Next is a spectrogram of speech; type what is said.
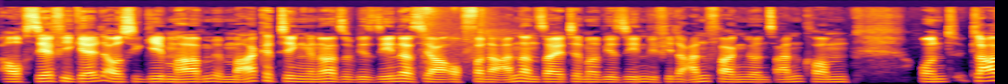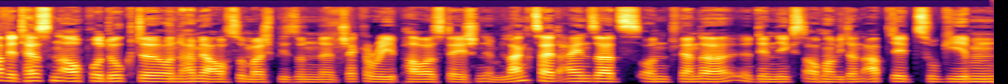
auch sehr viel Geld ausgegeben haben im Marketing. Ne? Also wir sehen das ja auch von der anderen Seite immer. Wir sehen, wie viele Anfragen wir uns ankommen. Und klar, wir testen auch Produkte und haben ja auch zum Beispiel so eine Jackery Power Station im Langzeiteinsatz und werden da demnächst auch mal wieder ein Update zugeben.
